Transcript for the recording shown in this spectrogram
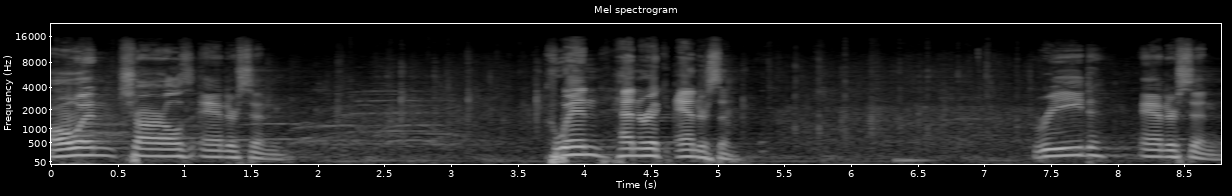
Owen Charles Anderson. Quinn Henrik Anderson. Reed Anderson.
